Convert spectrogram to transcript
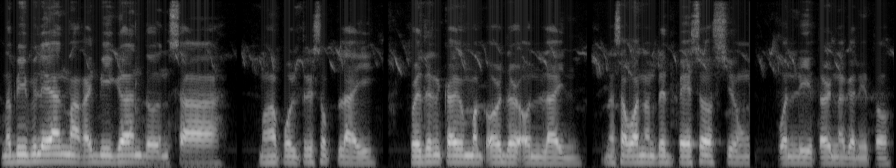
Nabibili yan mga kaibigan doon sa mga poultry supply. Pwede rin kayong mag-order online. Nasa 100 pesos yung 1 liter na ganito.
